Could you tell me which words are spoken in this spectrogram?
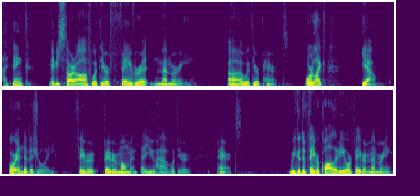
I think maybe start off with your favorite memory, uh, with your parents, or like, yeah, or individually, favorite favorite moment that you have with your parents. We could do favorite quality or favorite memory,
